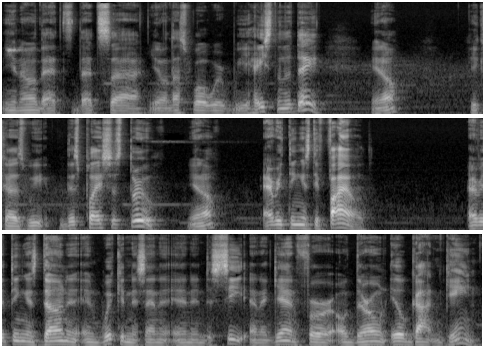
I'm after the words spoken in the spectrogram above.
you know, that's, that's, uh, you know, that's what we're, we hasten the day, you know, because we, this place is through, you know, everything is defiled. Everything is done in, in wickedness and, and in deceit, and again for their own ill-gotten gain.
